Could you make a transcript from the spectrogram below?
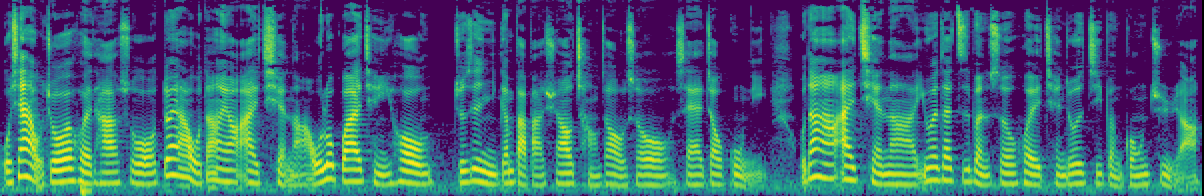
我现在我就会回他说：“对啊，我当然要爱钱啊！我若不爱钱，以后就是你跟爸爸需要长照的时候，谁来照顾你？我当然要爱钱啊！因为在资本社会，钱就是基本工具啊！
